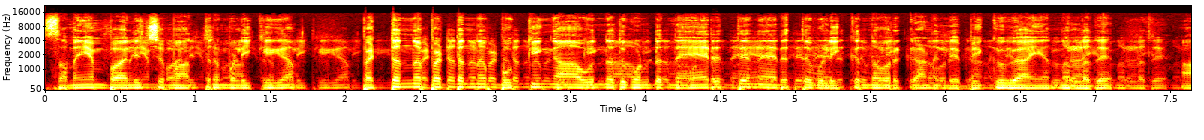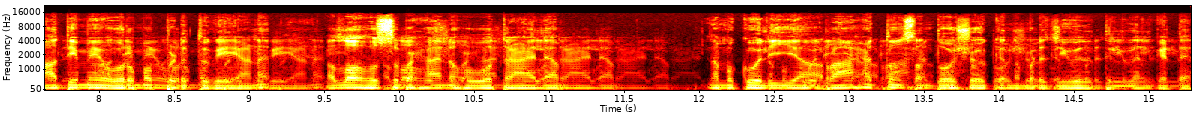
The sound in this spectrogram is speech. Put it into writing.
സമയം പാലിച്ച് മാത്രം വിളിക്കുക. പെട്ടെന്ന് പെട്ടെന്ന് ബുക്കിംഗ് ആവുന്നത് കൊണ്ട് നേരത്തെ നേരത്തെ വിളിക്കുന്നവർക്കാണ് ലഭിക്കുക എന്നുള്ളത് ആദ്യമേ ഓർമ്മപ്പെടുത്തുകയാണ്. അള്ളാഹു സുബാനുഹുവ നമുക്ക് വലിയ റാഹത്തും സന്തോഷവും ഒക്കെ നമ്മുടെ ജീവിതത്തിൽ നൽകട്ടെ.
